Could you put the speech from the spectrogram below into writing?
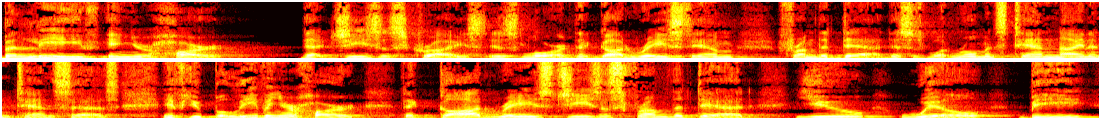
believe in your heart that Jesus Christ is Lord, that God raised him from the dead. This is what Romans 10, 9 and 10 says. If you believe in your heart that God raised Jesus from the dead, you will be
